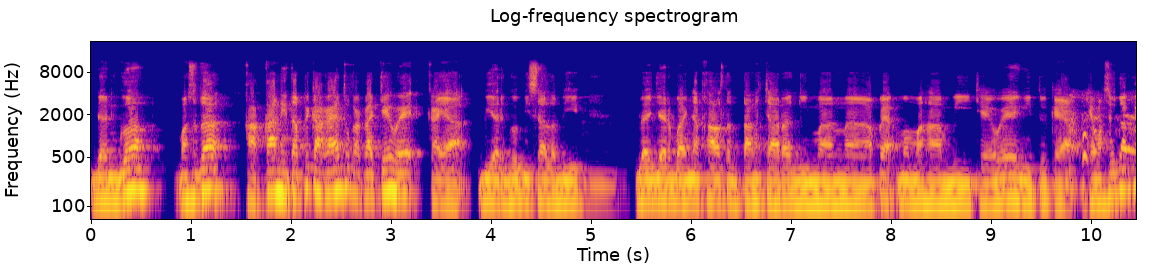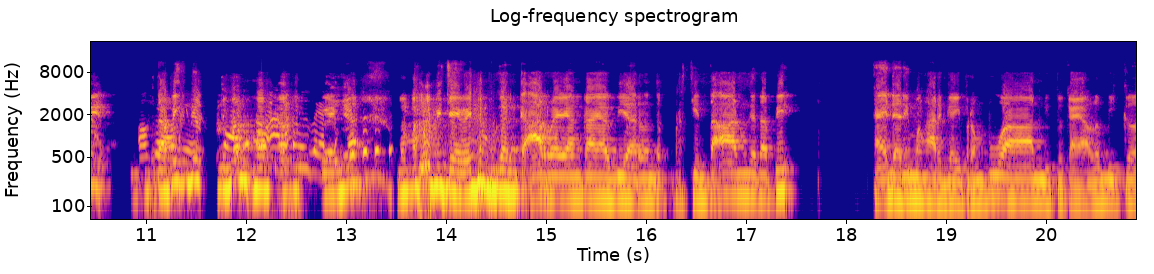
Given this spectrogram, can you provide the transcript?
Dan gua maksudnya kakak nih tapi kakaknya tuh kakak cewek. Kayak biar gue bisa lebih belajar banyak hal tentang cara gimana apa ya memahami cewek gitu. Kayak kayak maksudnya tapi Oke, tapi gitu Nggak, cuman memahami pengen. ceweknya memahami ceweknya bukan ke arah yang kayak biar untuk percintaan gitu tapi kayak dari menghargai perempuan gitu kayak lebih ke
